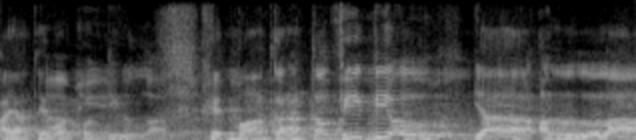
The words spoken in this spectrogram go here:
হায়াতে বরকত দিও। খেদমত করার তৌফিক দিও। ইয়া আল্লাহ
